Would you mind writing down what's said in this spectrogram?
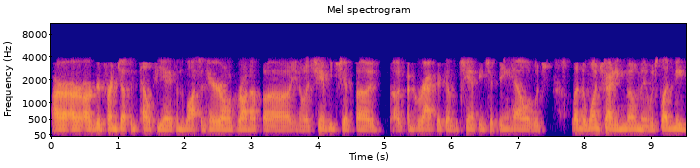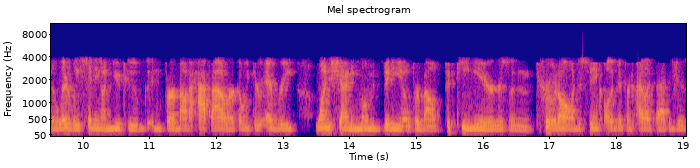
our, our, our good friend Justin Peltier from the Boston Herald brought up, uh, you know, a championship, uh, a, a graphic of the championship being held, which led to one shining moment, which led me to literally sitting on YouTube and for about a half hour going through every one shining moment video for about 15 years and through it all and just seeing all the different highlight packages.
